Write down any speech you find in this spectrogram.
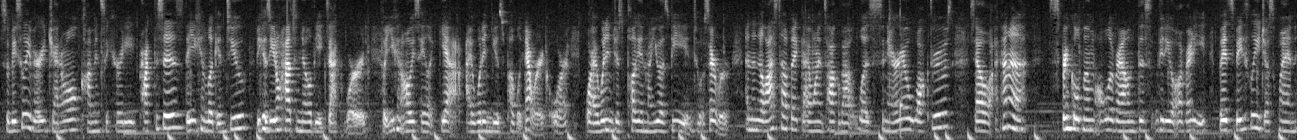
So basically very general common security practices that you can look into because you don't have to know the exact word, but you can always say like, yeah, I wouldn't use public network or, or I wouldn't just plug in my USB into a server. And then the last topic I want to talk about was scenario walkthroughs. So I kind of sprinkled them all around this video already but it's basically just when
